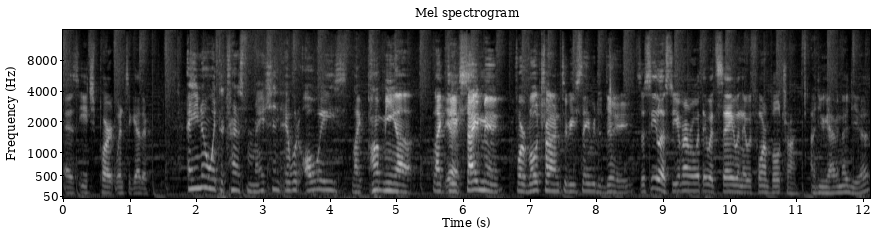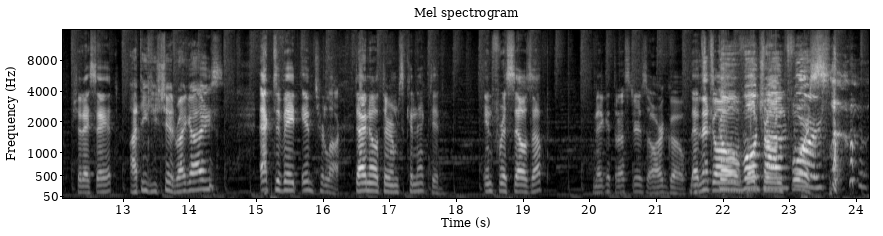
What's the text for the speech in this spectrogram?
as each part went together. And you know, with the transformation, it would always like pump me up, like the excitement for Voltron to be saving the day. So, Silas, do you remember what they would say when they would form Voltron? I do have an idea. Should I say it? I think you should, right, guys? Activate interlock. Dynotherms connected. Infra cells up. Mega thrusters are go. Let's, go Voltron Force.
